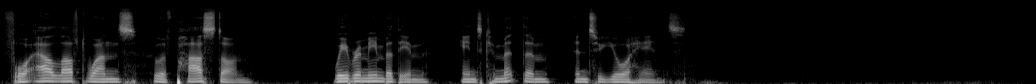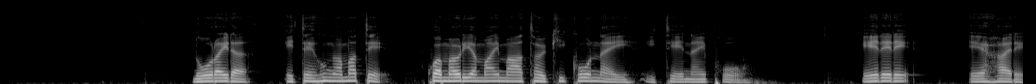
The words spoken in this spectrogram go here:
For our loved ones who have passed on, we remember them and commit them into your hands. Nō reira, e te hunga mate, kua mauria mai mātou ki kōnei i tēnei pō. E rere, e haere,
